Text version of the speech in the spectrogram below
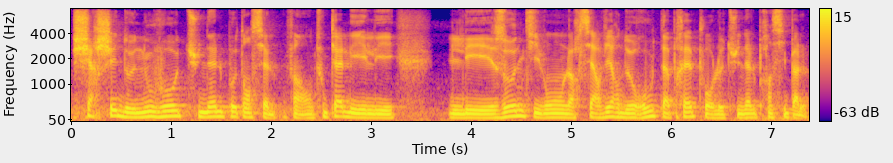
chercher de nouveaux tunnels potentiels. Enfin en tout cas les zones qui vont leur servir de route après pour le tunnel principal.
